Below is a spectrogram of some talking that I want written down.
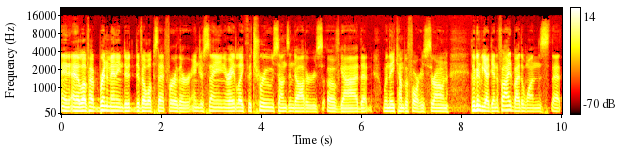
and, I love how Brennan Manning de- develops that further and just saying, right, like the true sons and daughters of God, that when they come before his throne, they're going to be identified by the ones that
